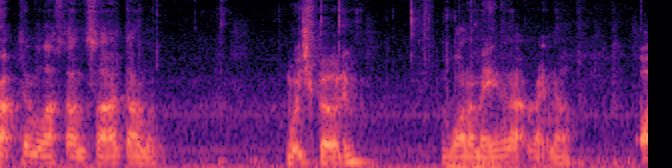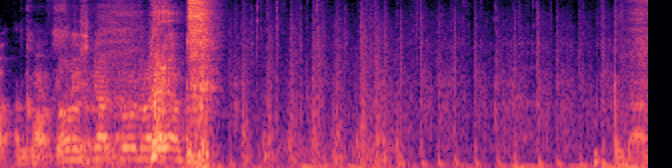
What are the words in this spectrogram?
Trapped in the left hand side down the Which building? the one I'm aiming at right now. Oh, I I'm can't the- Oh, see. there's a him. guy prone right here. Good guy.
